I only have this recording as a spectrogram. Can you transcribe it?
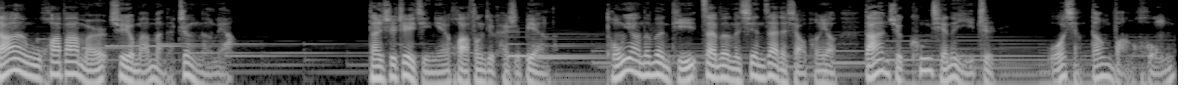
答案五花八门，却又满满的正能量。但是这几年画风就开始变了，同样的问题再问问现在的小朋友，答案却空前的一致：我想当网红。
